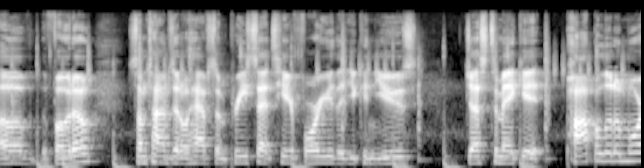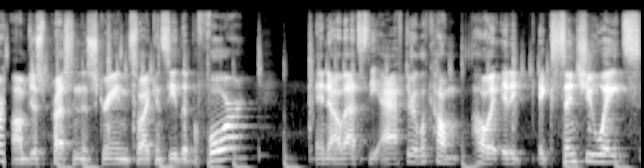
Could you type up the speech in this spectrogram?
of the photo. Sometimes it'll have some presets here for you that you can use just to make it pop a little more. I'm just pressing the screen so I can see the before and now that's the after. Look how, how it accentuates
